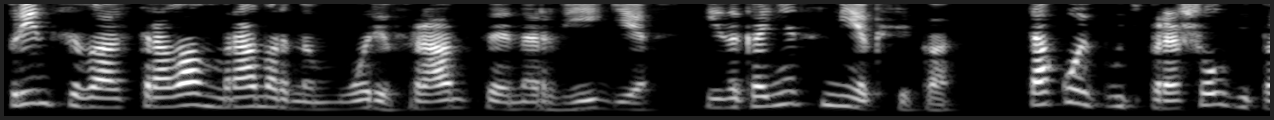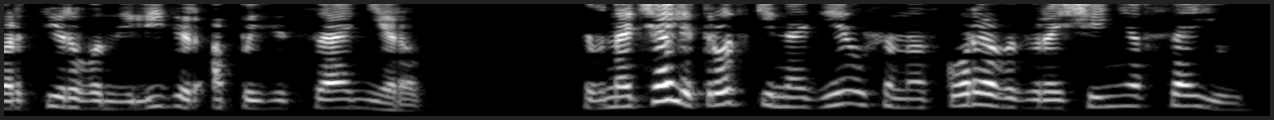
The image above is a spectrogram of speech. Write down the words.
Принцевы острова в Мраморном море, Франция, Норвегия и, наконец, Мексика. Такой путь прошел депортированный лидер оппозиционеров. Вначале Троцкий надеялся на скорое возвращение в Союз.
